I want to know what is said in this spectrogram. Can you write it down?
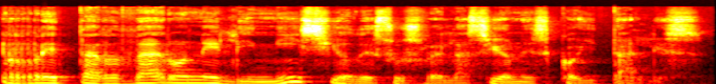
retardaron el inicio de sus relaciones coitales.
